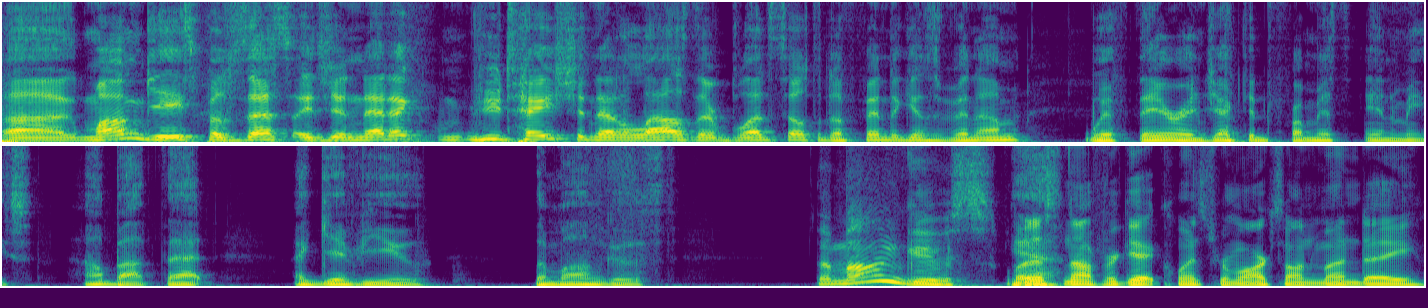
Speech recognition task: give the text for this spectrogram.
Uh, mongoose possess a genetic mutation that allows their blood cells to defend against venom if they are injected from its enemies. How about that? I give you the mongoose. The mongoose. Let Yeah. us not forget Clint's remarks on Monday.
